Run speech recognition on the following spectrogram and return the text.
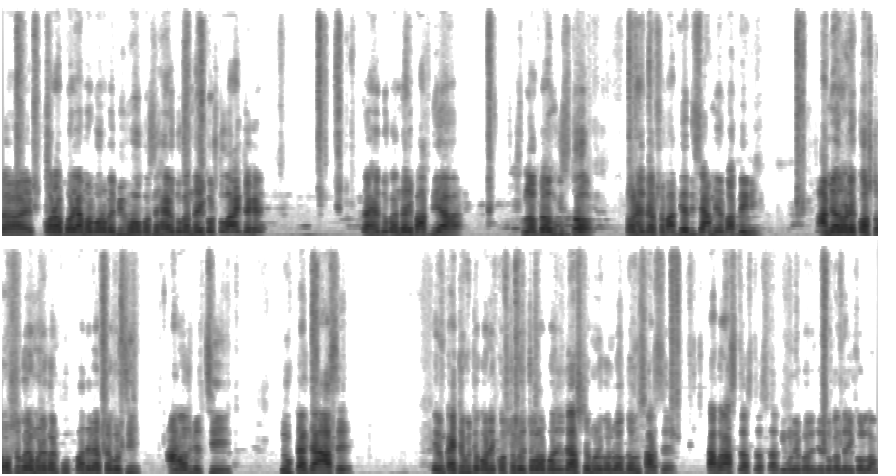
তা করার পরে আমার বড় ভাই বিবাহ করছে হ্যাঁ দোকানদারি করতো আরেক জায়গায়। তা হ্যাঁ দোকানদারি বাদ দিয়া লকডাউন কিছু তো, তখন হ্যাঁ ব্যবসা বাদ দিয়ে দিছি, আমি আর বাদ দিইনি। আমি আর অনেক কষ্ট মষ্ট করে মনে করেন ফুটপাতে ব্যবসা করছি, আনারস বেচছি, টুকটাক যা আছে। এরকম কাইতে কুইতে অনেক কষ্ট করে চলার পরে যা আসছে মনে করেন লকডাউন ছাড়ছে। তারপর আস্তে আস্তে আস্তে আর কি মনে করেন যে দোকানদারি করলাম।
